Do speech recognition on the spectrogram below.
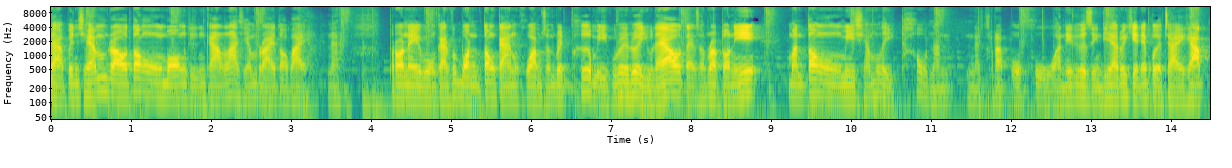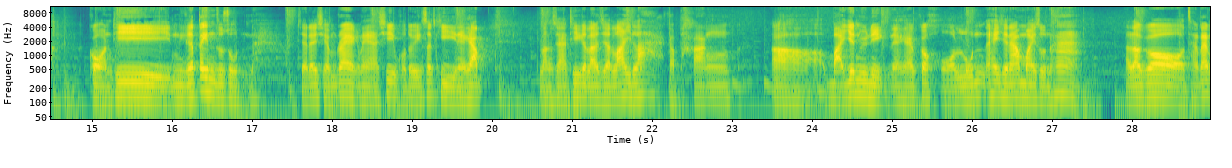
จากเป็นแชมป์เราต้องมองถึงการล่าแชมป์รายต่อไปนะเพราะในวงการฟุตบอลต้องการความสำเร็จเพิ่มอีกเรื่อย ๆ อยู่แล้ว แต่สำหรับตอนนี้มันต้องมีแชมป์ลีกเท่านั้นนะครับโอ้โหอันนี้คือสิ่งที่แฮร์รี่เคนได้เปิดใจครับ ก่อนที่เนื้อเต้นสุดๆนะ จะได้แชมป์แรกในอาชีพของตัวเองสักทีนะครับ หลังจากที่กำลังจะไล่ล่ากับทางไบเย r n มิวนิกนะครับก็ขอลุ้นให้ชนะไมศูนย์ห้าแล้วก็ทางด้าน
